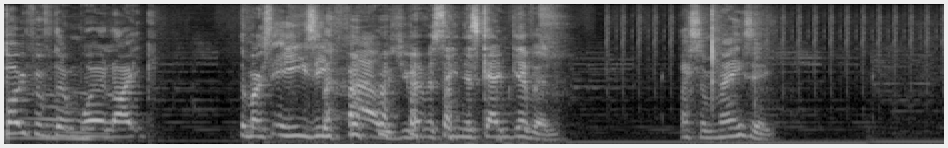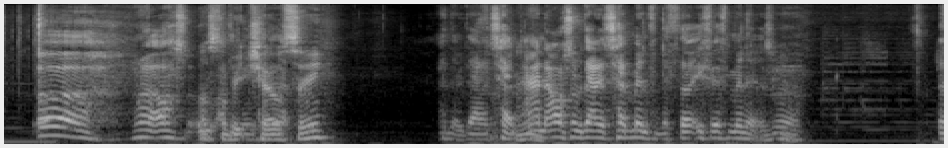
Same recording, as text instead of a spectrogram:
Both of them were like the most easy fouls you've ever seen this game given. That's amazing. Oh, right, Arsenal. Arsenal beat Chelsea. And they're down to 10. And Arsenal were down to 10 men from the 35th minute as well. Uh,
